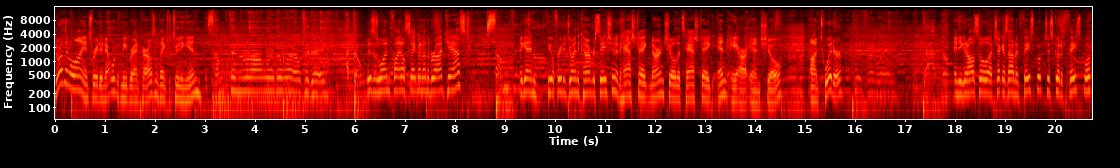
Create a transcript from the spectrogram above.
Northern Alliance Radio Network with me, Brad Carlson. Thanks for tuning in. There's something wrong with the world today. This is one final segment on the broadcast. Again, feel free to join the conversation at hashtag NARN Show. That's hashtag N-A-R-N Show on Twitter. And you can also uh, check us out on Facebook. Just go to Facebook,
